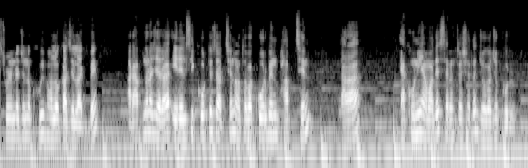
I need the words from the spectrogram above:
স্টুডেন্টের জন্য খুবই ভালো কাজে লাগবে। আর আপনারা যারা এলএলসি করতে চাচ্ছেন অথবা করবেন ভাবছেন, তারা এখনই আমাদের সেভেন সাথে যোগাযোগ করুন।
